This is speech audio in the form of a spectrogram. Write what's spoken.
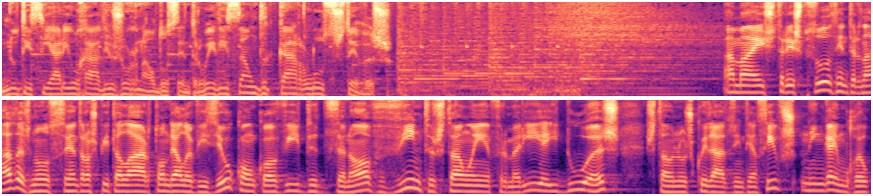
Noticiário Rádio Jornal do Centro, edição de Carlos Esteves. Há mais três pessoas internadas no centro hospitalar Tondela Viseu com Covid-19. 20 estão em enfermaria e duas estão nos cuidados intensivos. Ninguém morreu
